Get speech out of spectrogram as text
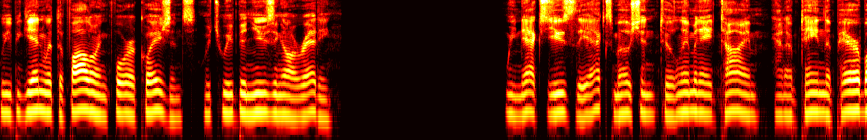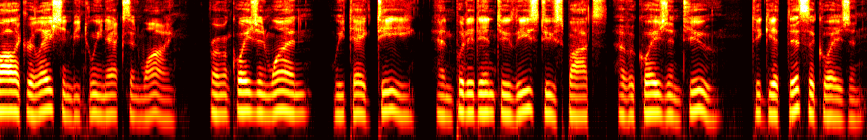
We begin with the following four equations, which we've been using already. We next use the x motion to eliminate time and obtain the parabolic relation between x and y. From equation 1, we take t and put it into these two spots of equation 2 to get this equation.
